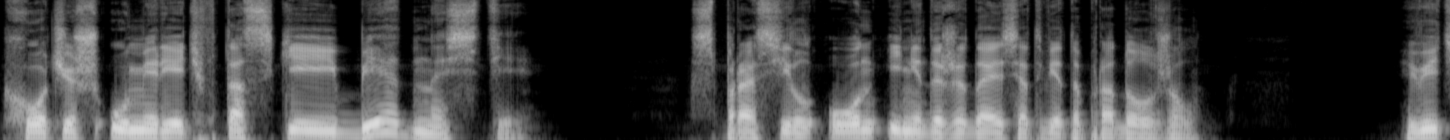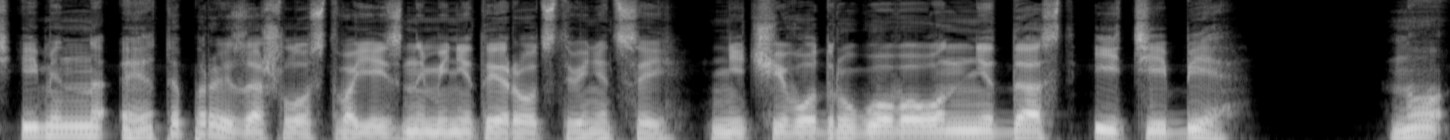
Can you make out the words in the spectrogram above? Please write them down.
Хочешь умереть в тоске и бедности?» — спросил он и, не дожидаясь ответа, продолжил. «Ведь именно это произошло с твоей знаменитой родственницей. Ничего другого он не даст и тебе. Но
